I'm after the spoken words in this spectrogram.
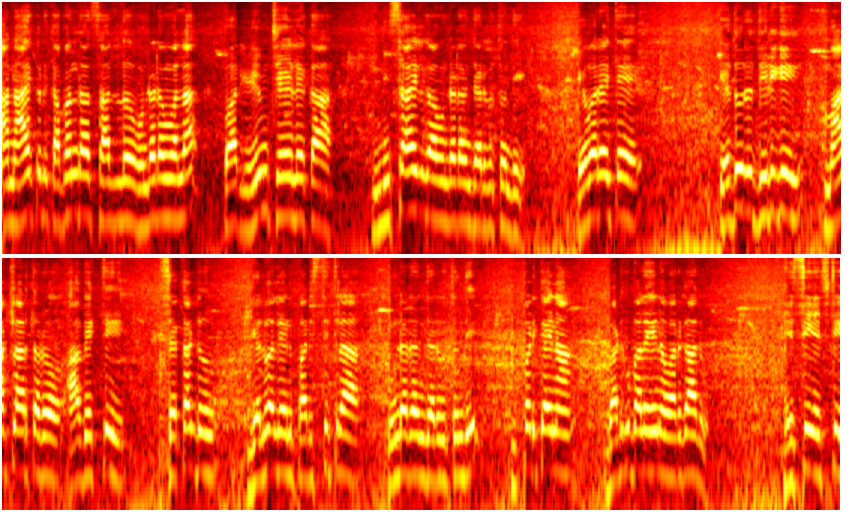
ఆ నాయకుడికి అబంధాసాల్లో ఉండడం వల్ల వారు ఏం చేయలేక నిస్సాయిలుగా ఉండడం జరుగుతుంది. ఎవరైతే ఎదురు తిరిగి మాట్లాడతారో ఆ వ్యక్తి సెకండ్ గెలవలేని పరిస్థితిలో ఉండడం జరుగుతుంది. ఇప్పటికైనా బడుగు బలహీన వర్గాలు ఎస్సీ ఎస్టీ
